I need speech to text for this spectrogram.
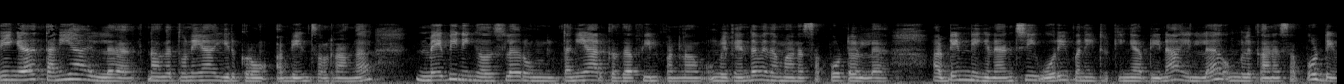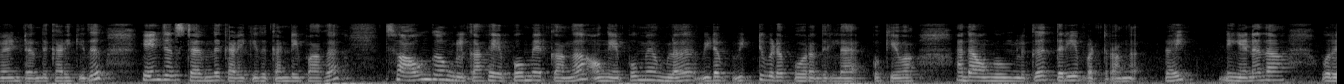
நீங்கள் தனியாக இல்லை நாங்கள் துணையாக இருக்கிறோம் அப்படின்னு சொல்கிறாங்க மேபி நீங்கள் ஒரு சிலர் உங்களுக்கு தனியாக இருக்கிறத ஃபீல் பண்ணலாம். உங்களுக்கு எந்த விதமான சப்போர்ட்டும் இல்லை அப்படின்னு நீங்கள் நினச்சி ஒரி பண்ணிட்டு இருக்கீங்க அப்படின்னா இல்லை உங்களுக்கான சப்போர்ட் டிவைன்ட்டு இருந்து கிடைக்குது. ஏஞ்சல்ஸ்ட இருந்து கிடைக்குது கண்டிப்பாக. ஸோ அவங்க உங்களுக்காக எப்போவுமே இருக்காங்க. அவங்க எப்போவுமே உங்களை விட விட்டு விட போகிறதில்ல ஓகேவா அதை அவங்க உங்களுக்கு தெரியப்படுத்துகிறாங்க ரைட் நீங்கள் என்னதான் ஒரு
